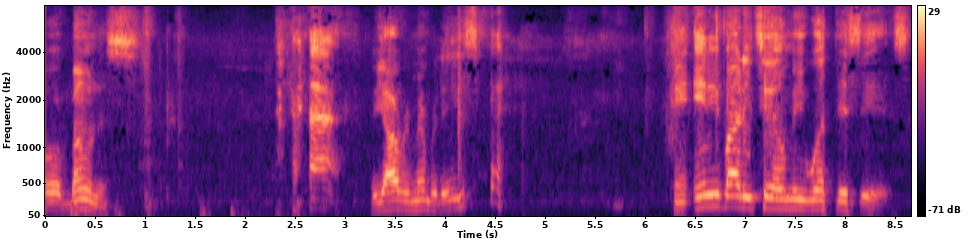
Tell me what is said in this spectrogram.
For a bonus. Do y'all remember these? Can anybody tell me what this is?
